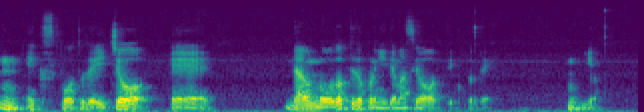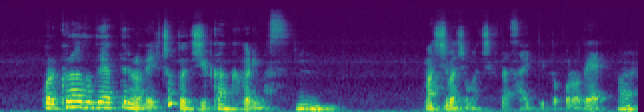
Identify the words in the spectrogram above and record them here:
うん、エクスポートで一応、えー、ダウンロードってところに出ますよっていうことで。うん、いいよ。これクラウドでやってるので、ちょっと時間かかります。うん。まあ、しばしお待ちくださいっていうところで、はいはい。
